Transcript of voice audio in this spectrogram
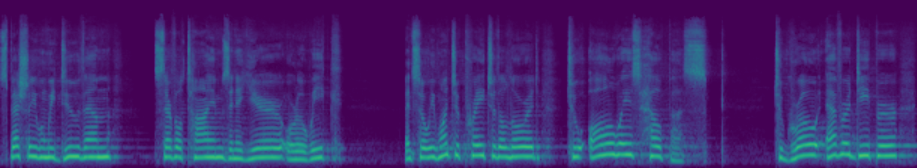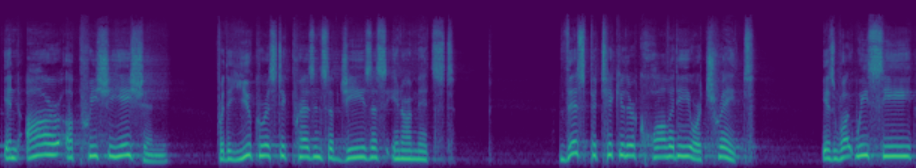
especially when we do them several times in a year or a week. And so we want to pray to the Lord to always help us to grow ever deeper in our appreciation for the Eucharistic presence of Jesus in our midst. This particular quality or trait is what we see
